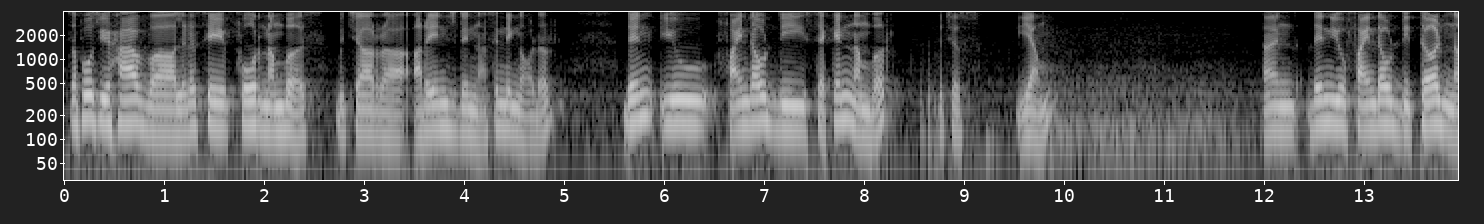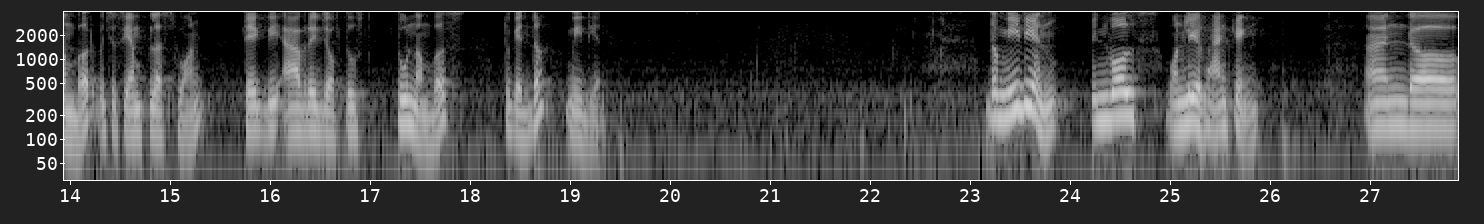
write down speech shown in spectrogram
Suppose you have uh, let us say 4 numbers which are uh, arranged in ascending order, then you find out the second number which is m and then you find out the third number which is m plus 1, take the average of those two numbers to get the median. The median involves only ranking and uh,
